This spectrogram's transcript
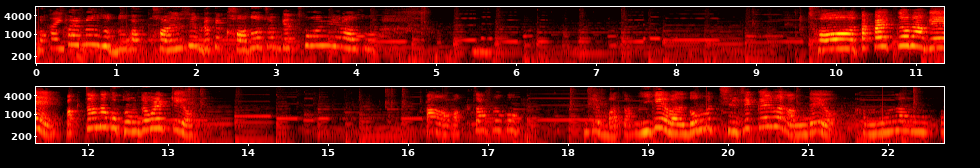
막 화이팅. 살면서 누가 관심 이렇게 가져준 게 처음이라서 저 딱 깔끔하게 막잔하고 방정할게요 딱 막잔하고 이게 맞아 이게 맞아 너무 질질 끌면 안 돼요 감사합니다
